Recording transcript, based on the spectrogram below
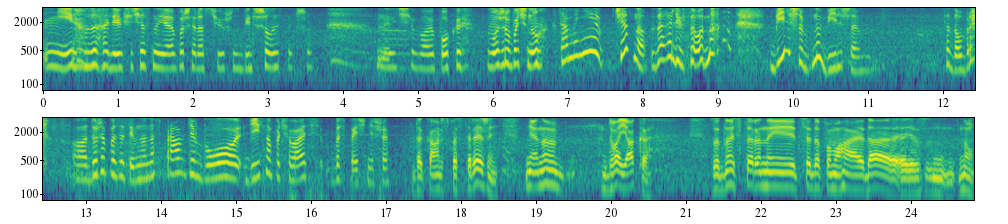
Ні, взагалі, якщо чесно, я перший раз чую, що збільшилось, так що не відчуваю поки. Може, почну. Та мені, чесно, взагалі все одно. Більше, ну більше. Це добре. Дуже позитивно насправді, бо дійсно почуваюся безпечніше. До камер спостережень. Ні, ну двояко. З одної сторони, це допомагає, да, е, ну,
